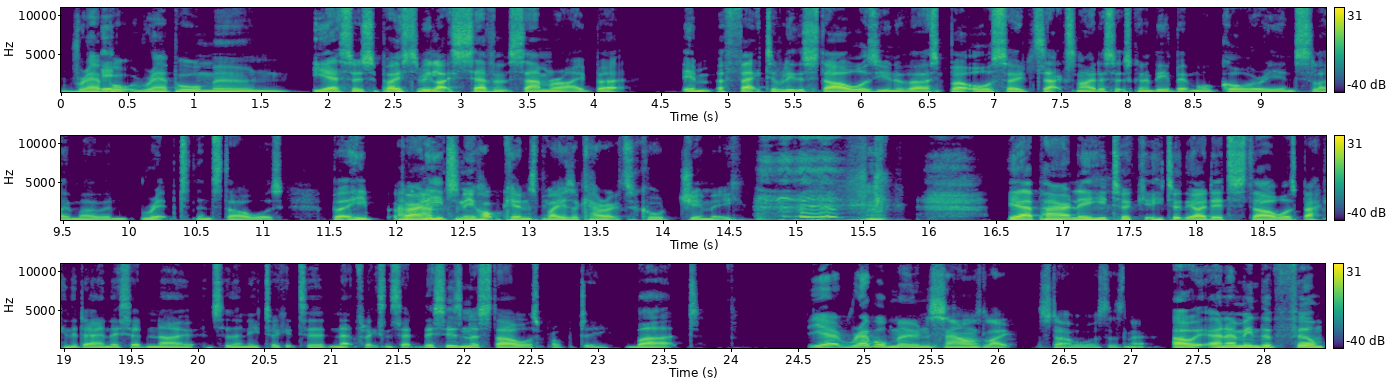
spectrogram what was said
Rebel Rebel Moon. Yeah, so it's supposed to be like Seventh Samurai, but in effectively the Star Wars universe, but also Zack Snyder. So it's going to be a bit more gory and slow mo and ripped than Star Wars. But he And apparently, he- Anthony Hopkins plays a character called Jimmy. yeah, apparently he took he took the idea to Star Wars back in the day, and they said no, and so then he took it to Netflix and said this isn't a Star Wars property, but Yeah, Rebel Moon sounds like Star Wars, doesn't it? Oh, and I mean the film.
